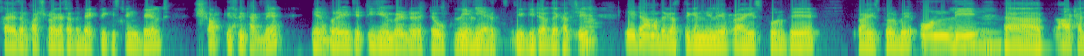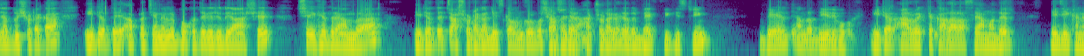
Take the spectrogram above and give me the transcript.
ছয় হাজার পাঁচশো টাকার সাথে ব্যাকপিক স্ট্রিং বেল্ট সবকিছুই থাকবে। এরপরে এই যে টিজিএম ব্র্যান্ডের একটা গিটার দেখাচ্ছি। এটা আমাদের কাছ থেকে নিলে প্রাইস পড়বে প্রাইস পড়বে অনলি আট হাজার দুইশো টাকা। এটাতে আপনার চ্যানেলের পক্ষ থেকে যদি আসে সেই ক্ষেত্রে আমরা এটাতে চারশো টাকা ডিসকাউন্ট করব সাত হাজার আটশো টাকা যাতে ব্যাক পিক স্ট্রিং বেল্ট আমরা দিয়ে দিব। এটার আরও একটা কালার আছে আমাদের। এই যেখানে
